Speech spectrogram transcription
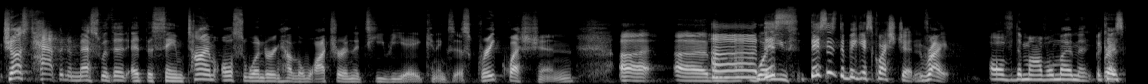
just happen to mess with it at the same time? Also wondering how the Watcher and the TVA can exist. Great question. Uh, um, Uh, what this? Th- this is the biggest question, right? Of the Marvel moment because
